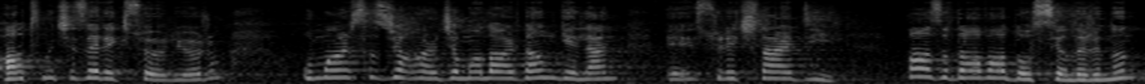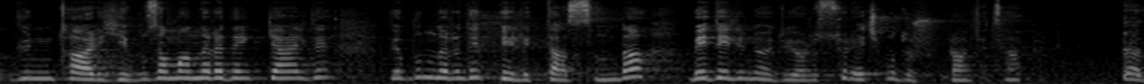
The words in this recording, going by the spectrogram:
altını çizerek söylüyorum, umarsızca harcamalardan gelen e, süreçler değil. Bazı dava dosyalarının gün tarihi bu zamanlara denk geldi ve bunların hep birlikte aslında bedelini ödüyoruz. Süreç budur Rafet abi. Ben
